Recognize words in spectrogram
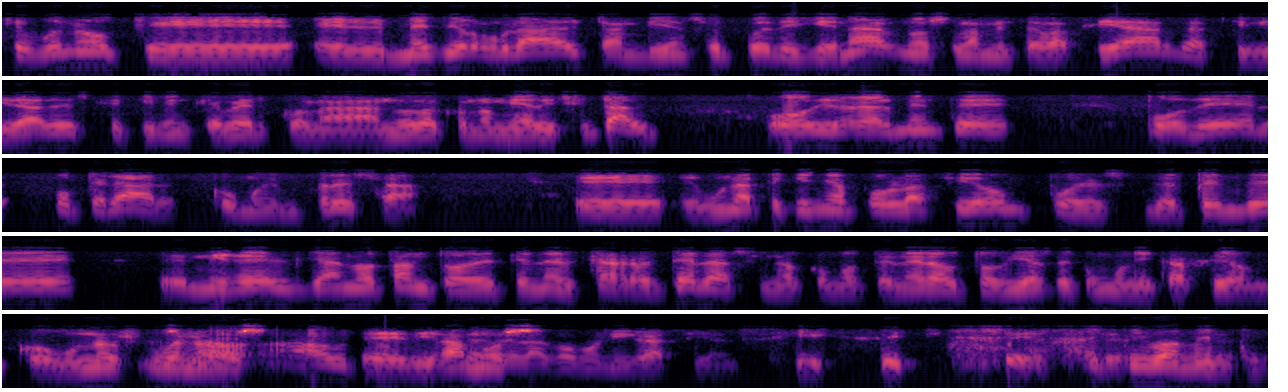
que bueno que el medio rural también se puede llenar, no solamente vaciar de actividades que tienen que ver con la nueva economía digital. Hoy realmente poder operar como empresa eh, en una pequeña población, pues depende eh, Miguel, ya no tanto de tener carreteras, sino como tener autovías de comunicación, con unos buenos, eh, digamos... De la comunicación, sí, sí, efectivamente.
